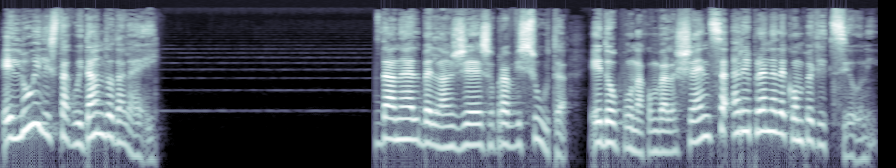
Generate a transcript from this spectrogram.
e lui li sta guidando da lei. Danelle Bellanger è sopravvissuta e dopo una convalescenza riprende le competizioni.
